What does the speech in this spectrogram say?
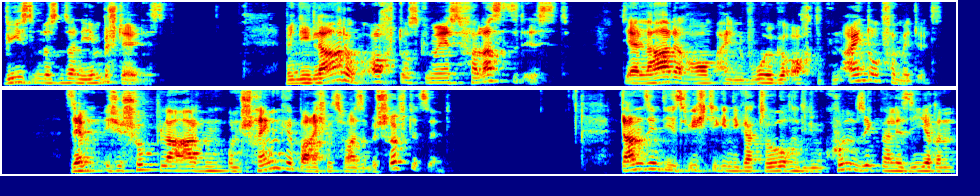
wie es um das Unternehmen bestellt ist. Wenn die Ladung ordnungsgemäß verlastet ist, der Laderaum einen wohlgeordneten Eindruck vermittelt, sämtliche Schubladen und Schränke beispielsweise beschriftet sind, dann sind dies wichtige Indikatoren, die dem Kunden signalisieren,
